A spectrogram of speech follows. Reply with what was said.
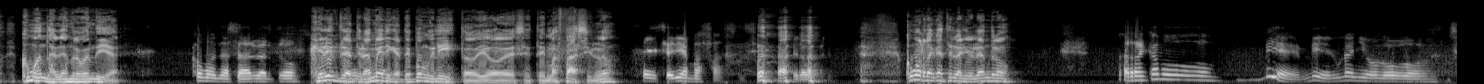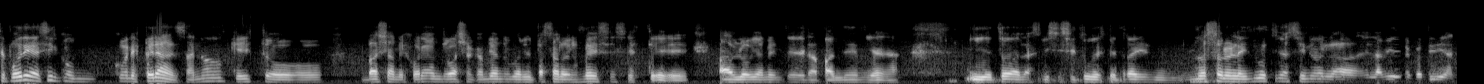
¿Cómo anda, Leandro? Buen día. ¿Cómo andas, Alberto? Gerente de Latinoamérica, te pongo y listo, digo, es este, más fácil, ¿no? Sí, sería más fácil, sí, pero bueno. ¿Cómo arrancaste el año, Leandro? Arrancamos bien, bien, un año, se podría decir con, con esperanza, ¿no? Que esto vaya mejorando, vaya cambiando con el pasar de los meses. Este, hablo obviamente de la pandemia y de todas las vicisitudes que traen, no solo en la industria, sino en la, en la vida cotidiana.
